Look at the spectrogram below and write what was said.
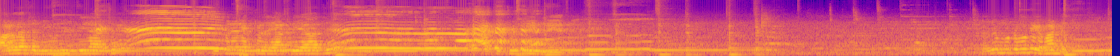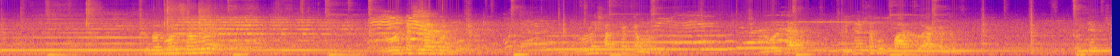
ভালো আছে মিউনিস দেওয়া আছে। চিকেনের একটা লেয়ার দেওয়া আছে। তবে মোটামুটি এবার দেবো এবার ওর সঙ্গে রোলটা শেয়ার করব। রোলের স্বাদটা কেমন? রোলটা লেয়ারটা খুব পাতলা একটা দেবো দেখছি।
